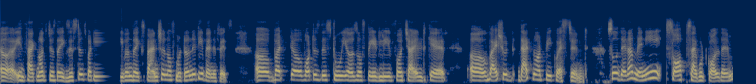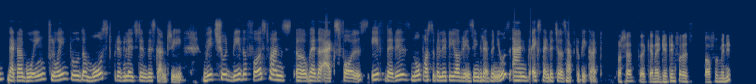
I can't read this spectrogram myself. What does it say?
uh, in fact, not just the existence, but even the expansion of maternity benefits. Uh, but uh, what is this two years of paid leave for child care? Uh, why should that not be questioned? So there are many SOPs, I would call them, that are going, flowing to the most privileged in this country, which should be the first ones uh, where the axe falls if there is no possibility of raising revenues and expenditures have to be cut. Prashant, uh, can I get in for a half a minute?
